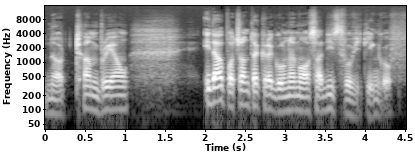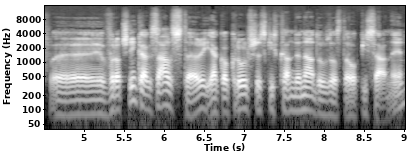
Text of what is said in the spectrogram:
Northumbrię i dał początek regulnemu osadnictwu wikingów. E, w rocznikach z Ulster jako król wszystkich Skandynawów został opisany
